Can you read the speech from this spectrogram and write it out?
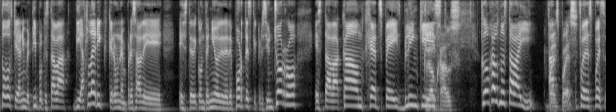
Todos querían invertir porque estaba The Athletic, que era una empresa de, este, de contenido de, deportes que creció un chorro. Estaba Calm, Headspace, Blinkist. Clubhouse. Clubhouse no estaba ahí. ¿Fue Ah, después? Fue después.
